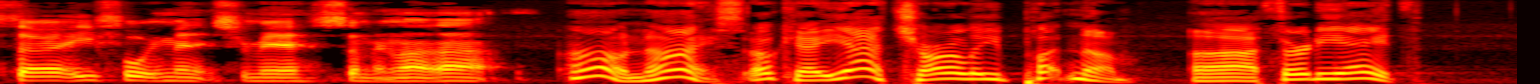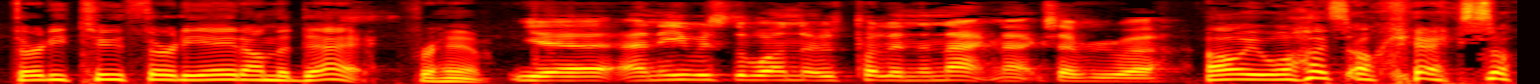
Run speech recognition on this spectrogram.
30, 40 minutes from here, something like that. oh, nice. Okay. Yeah, Charlie Putnam, uh, 38th. 32, 38 on the day for him. Yeah, and he was the one that was pulling the knack knacks everywhere. Oh, he was? Okay. So,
